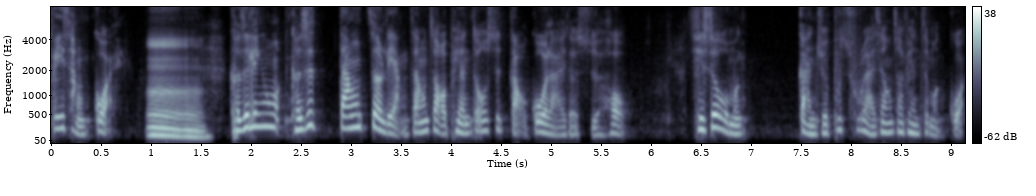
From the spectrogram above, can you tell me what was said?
非常怪。嗯，可是另外，可是当这两张照片都是倒过来的时候，其实我们感觉不出来这张照片这么怪，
